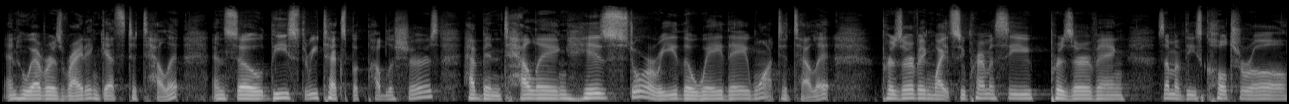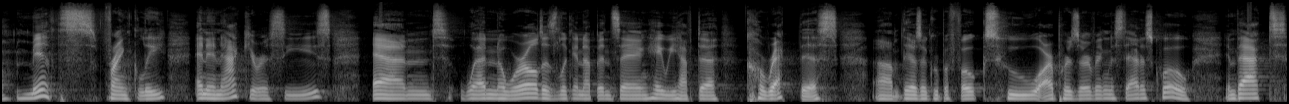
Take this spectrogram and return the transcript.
and whoever is writing gets to tell it and so these three textbook publishers have been telling his story the way they want to tell it preserving white supremacy, preserving some of these cultural myths, frankly, and inaccuracies. And when the world is looking up and saying, hey, we have to correct this, um, there's a group of folks who are preserving the status quo. In fact,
